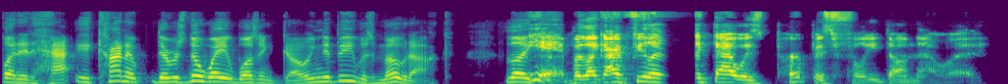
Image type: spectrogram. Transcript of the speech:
but it had it kind of there was no way it wasn't going to be was MODOK. Like yeah, but like I feel like, like that was purposefully done that way.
